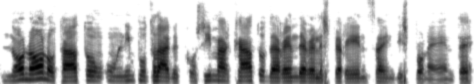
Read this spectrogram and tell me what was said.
non ho notato un input lag così marcato da rendere l'esperienza indisponente.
